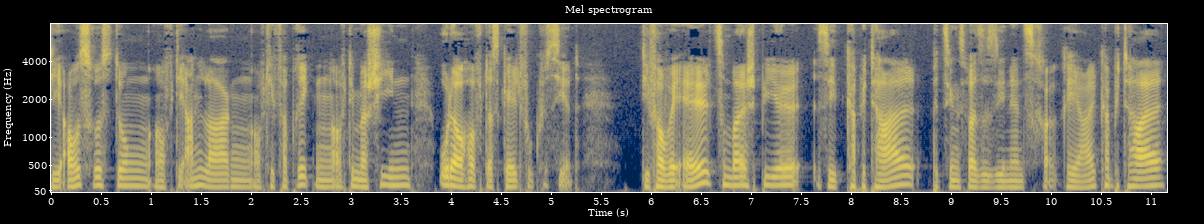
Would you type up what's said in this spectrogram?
die Ausrüstung, auf die Anlagen, auf die Fabriken, auf die Maschinen oder auch auf das Geld fokussiert. Die VWL zum Beispiel sieht Kapital, beziehungsweise sie nennt es Realkapital,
